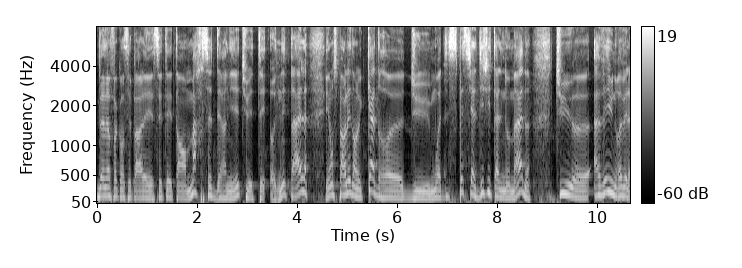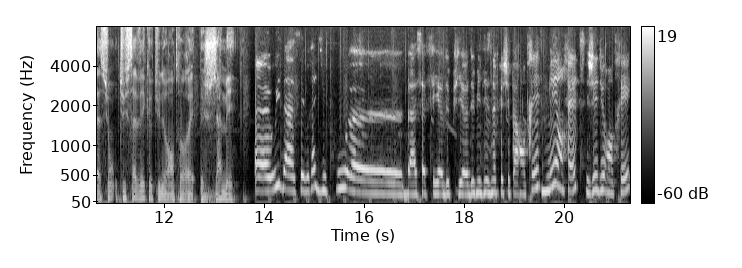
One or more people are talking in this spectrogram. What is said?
Dernière fois qu'on s'est parlé, c'était en mars dernier. Tu étais au Népal et on se parlait dans le cadre euh, du mois spécial Digital Nomade. Tu euh, avais une révélation. Tu savais que tu ne rentrerais jamais euh, oui, bah, c'est vrai, du coup, euh, bah, ça fait euh, depuis 2019 que je suis pas rentrée. Mais en fait, j'ai dû rentrer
